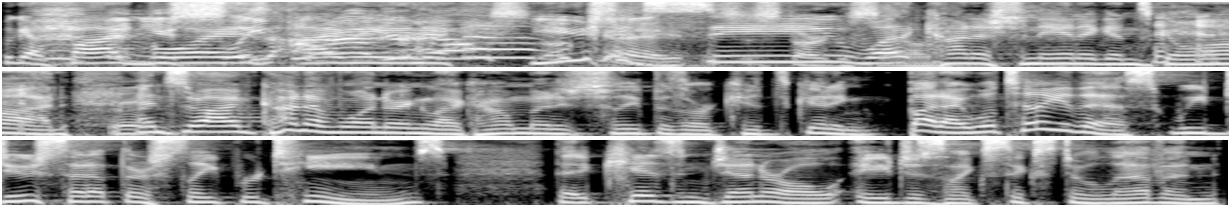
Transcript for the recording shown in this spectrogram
We got five boys. I mean, you Okay, should see what sound- kind of shenanigans go on. and so I'm kind of wondering like how much sleep is our kids getting? But I will tell you this, we do set up their sleep routines that kids in general ages like 6 to 11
